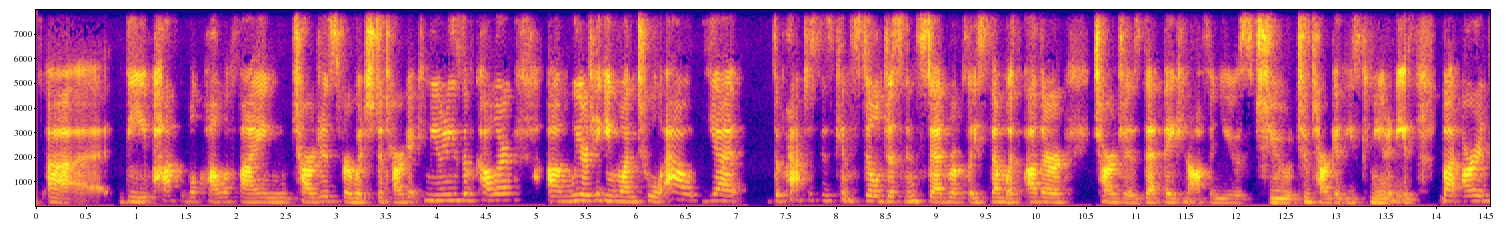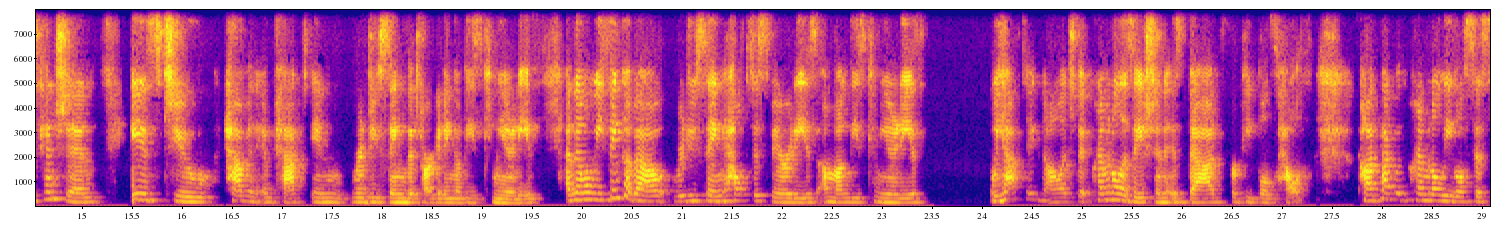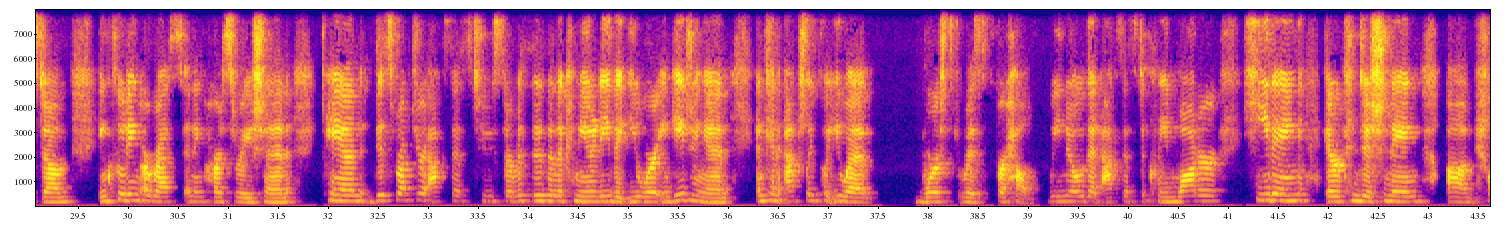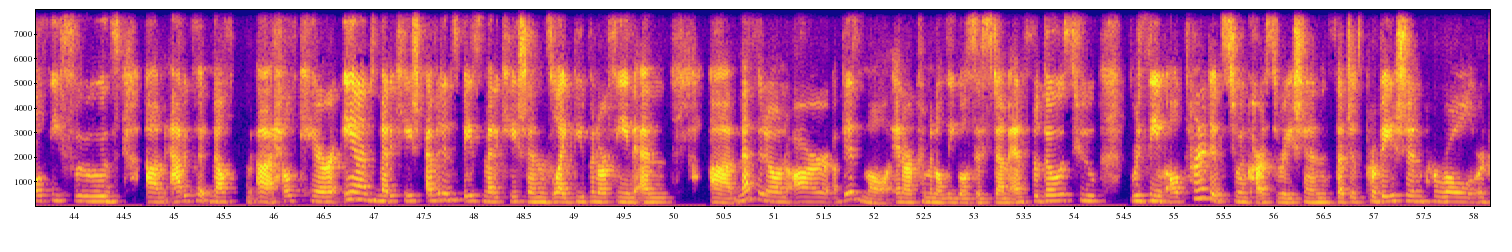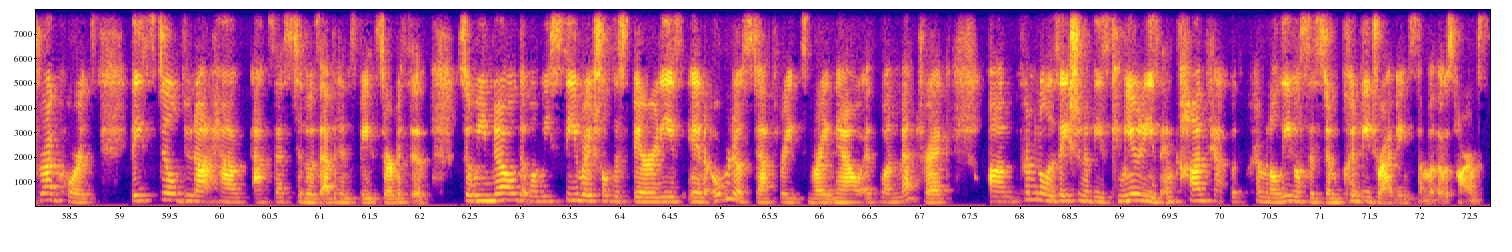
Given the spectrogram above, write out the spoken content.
uh, the possible qualifying charges for which to target communities of color, um, we are taking one tool out, yet the practices can still just instead replace them with other charges that they can often use to to target these communities. But our intention is to have an impact in reducing the targeting of these communities. And then when we think about reducing health disparities among these communities we have to acknowledge that criminalization is bad for people's health. Contact with the criminal legal system, including arrest and incarceration, can disrupt your access to services in the community that you were engaging in and can actually put you at worst risk for health. We know that access to clean water, heating, air conditioning, um, healthy foods, um, adequate uh, health care, and medication, evidence-based medications like buprenorphine and uh, methadone are abysmal in our criminal legal system. And for those who receive alternatives to incarceration, such as probation, parole, or drug courts, they still do not have access to those evidence-based services. So we know that when we see racial disparities in overdose death rates right now as one metric, um, Um, criminalization of these communities and contact with criminal legal system could be driving some of those harms.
